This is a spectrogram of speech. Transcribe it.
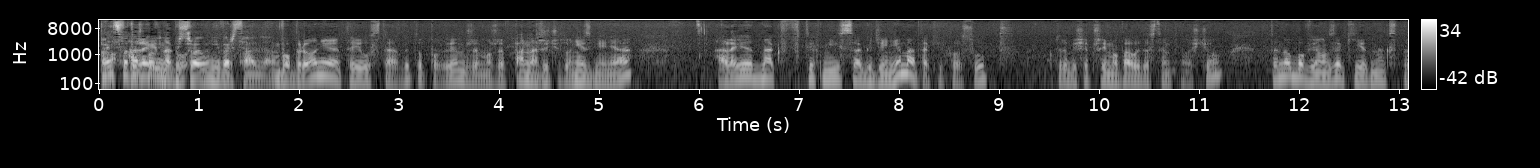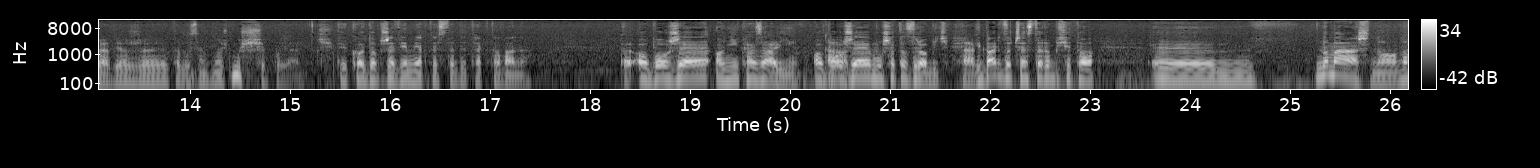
państwo No, też powinno być trochę uniwersalne. W obronie tej ustawy to powiem, że może Pana życiu to nie zmienia, ale jednak w tych miejscach, gdzie nie ma takich osób, które by się przejmowały dostępnością, ten obowiązek jednak sprawia, że ta dostępność musi się pojawić. Tylko dobrze wiem, jak to jest wtedy traktowane. E, O Boże, oni kazali. O Tak. Boże, muszę to zrobić. Tak. I bardzo często robi się to. ym, no masz, no, no,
